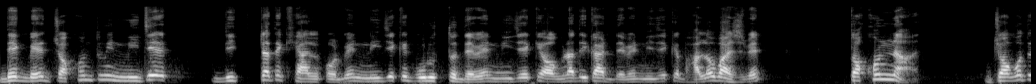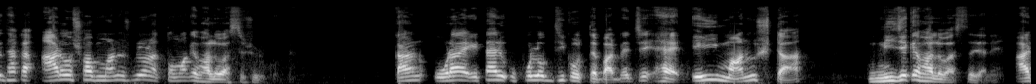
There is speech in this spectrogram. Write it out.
দেখবে যখন তুমি নিজের দিকটাতে খেয়াল করবে, নিজেকে গুরুত্ব দেবে, নিজেকে অগ্রাধিকার দেবে, নিজেকে ভালোবাসবে, তখন না জগতে থাকা আরও সব মানুষগুলো না তোমাকে ভালোবাসতে শুরু করবে। কারণ ওরা এটার উপলব্ধি করতে পারবে যে হ্যাঁ এই মানুষটা নিজেকে ভালোবাসতে জানে। আর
